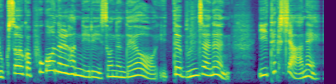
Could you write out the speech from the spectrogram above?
욕설과 폭언을 한 일이 있었는데요. 이때 문제는 이 택시 안에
